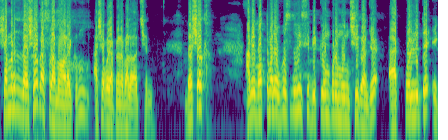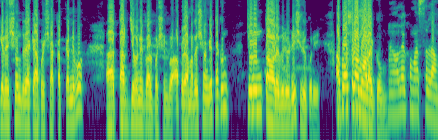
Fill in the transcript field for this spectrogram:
সম্মানিত দর্শক, আসসালামু আলাইকুম। আশা করি আপনারা ভালো আছেন। দর্শক, আমি বর্তমানে উপস্থিত হয়েছি বিক্রমপুর মুন্সিগঞ্জে। এক পল্লীতে এখানে সুন্দর একটা আপনার সাক্ষাৎকার নেব তার জীবনের গল্প শুনব। আপনারা আমাদের সঙ্গে থাকুন। চলুন তাহলে ভিডিওটি শুরু করি। আপু আসসালামু আলাইকুম। হ্যাঁ ওয়ালাইকুম আসসালাম।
